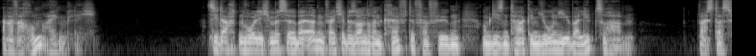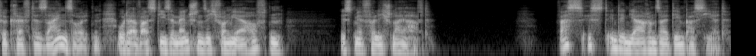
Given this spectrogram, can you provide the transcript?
Aber warum eigentlich? Sie dachten wohl, ich müsse über irgendwelche besonderen Kräfte verfügen, um diesen Tag im Juni überlebt zu haben. Was das für Kräfte sein sollten oder was diese Menschen sich von mir erhofften, ist mir völlig schleierhaft. Was ist in den Jahren seitdem passiert?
